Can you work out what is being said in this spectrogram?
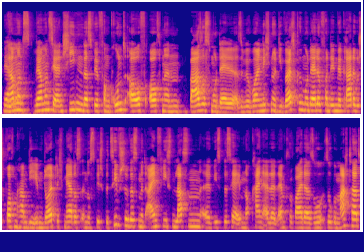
Wir haben uns, wir haben uns ja entschieden, dass wir von Grund auf auch ein Basismodell, also wir wollen nicht nur die Vertical-Modelle, von denen wir gerade gesprochen haben, die eben deutlich mehr das industriespezifische Wissen mit einfließen lassen, äh, wie es bisher eben noch kein LLM-Provider so, so gemacht hat,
